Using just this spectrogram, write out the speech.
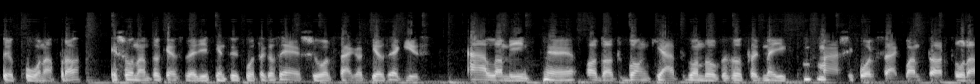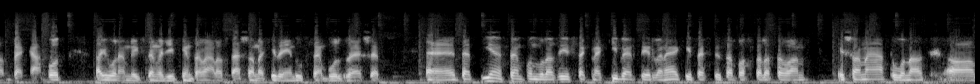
több hónapra, és onnantól kezdve egyébként ők voltak az első ország, aki az egész állami adatbankját gondolkozott, hogy melyik másik országban tart róla backupot. Ha jól emlékszem, egyébként a választás annak idején Luxemburgba esett tehát ilyen szempontból az észeknek kibertérben elképesztő tapasztalata van, és a NATO-nak a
